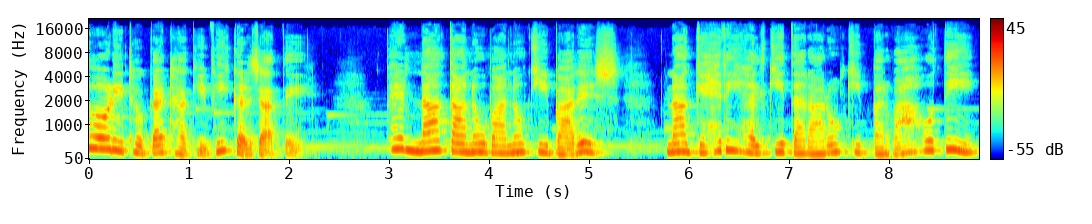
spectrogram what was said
थोड़ी ठोका ठाकी भी कर जाते। फिर ना तानों बानों की बारिश, ना गहरी हल्की दरारों की परवाह होती।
